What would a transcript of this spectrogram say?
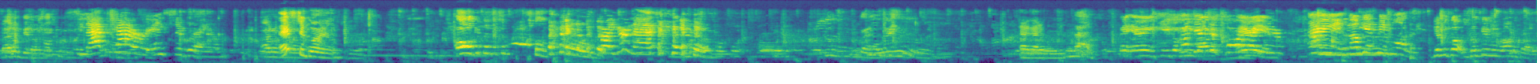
but I don't get on it. Snapchat or Instagram? I don't know. Instagram. Oh, get that, get. Oh, Bro, you're nasty. I gotta win. Hey, Arian, can you go Go give me water? your car right Arian. Arian, go get me water. give me go. Go give me water bottle.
